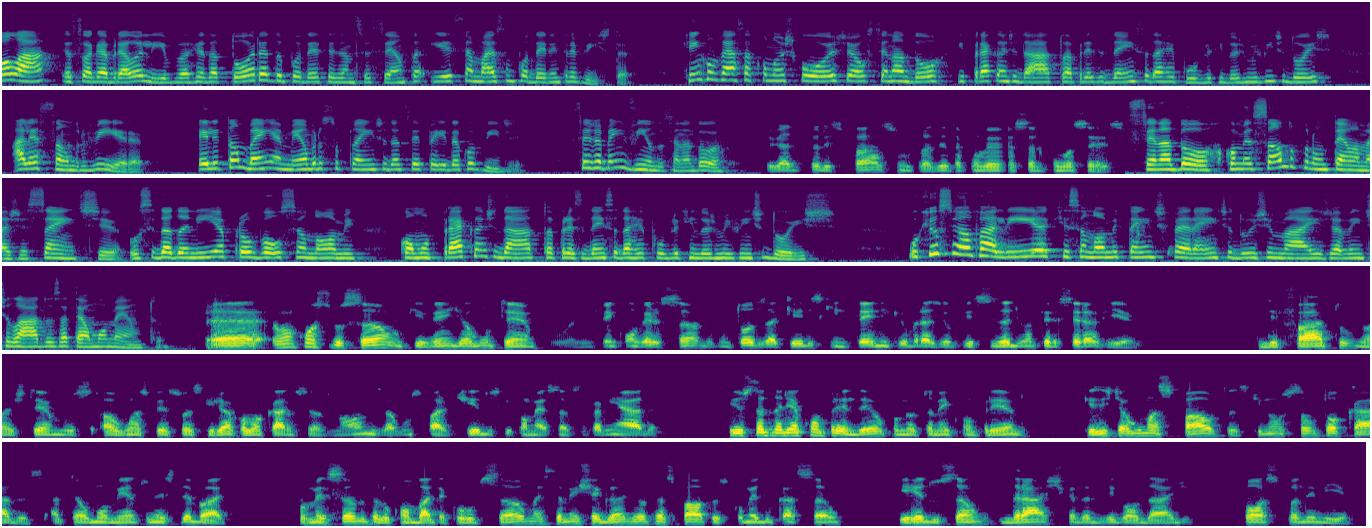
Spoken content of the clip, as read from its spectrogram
Olá, eu sou a Gabriela Oliva, redatora do Poder 360 e esse é mais um Poder Entrevista. Quem conversa conosco hoje é o senador e pré-candidato à presidência da República em 2022, Alessandro Vieira. Ele também é membro suplente da CPI da Covid. Seja bem-vindo, senador. Obrigado pelo espaço, um prazer estar conversando com vocês. Senador, começando por um tema mais recente, o Cidadania aprovou o seu nome como pré-candidato à presidência da República em 2022. O que o senhor avalia que seu nome tem diferente dos demais já ventilados até o momento? É uma construção que vem de algum tempo. A gente vem conversando com todos aqueles que entendem que o Brasil precisa de uma terceira via. De fato, nós temos algumas pessoas que já colocaram seus nomes, alguns partidos que começam essa caminhada, e o Cidadania compreendeu, como eu também compreendo, que existem algumas pautas que não são tocadas até o momento nesse debate começando pelo combate à corrupção, mas também chegando em outras pautas, como educação e redução drástica da desigualdade pós-pandemia.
